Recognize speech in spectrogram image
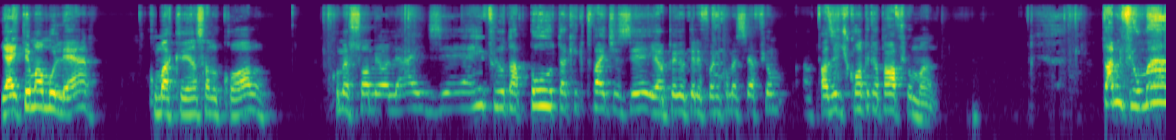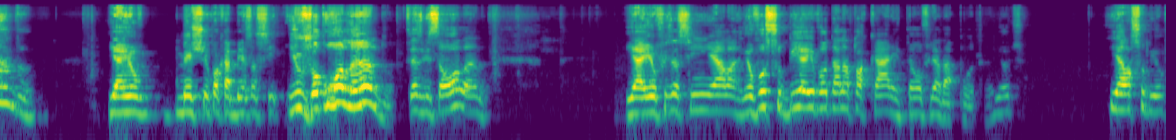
E aí tem uma mulher com uma criança no colo, começou a me olhar e dizer: E aí, filho da puta, o que, que tu vai dizer? E aí eu peguei o telefone e comecei a, film... a fazer de conta que eu tava filmando. Tá me filmando? E aí eu mexi com a cabeça assim, e o jogo rolando, transmissão rolando. E aí eu fiz assim, e ela, eu vou subir aí vou dar na tua cara, então, filha da puta. E, eu, e ela subiu,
